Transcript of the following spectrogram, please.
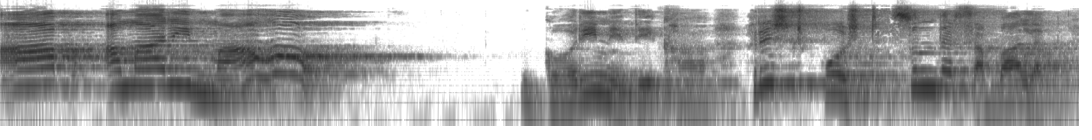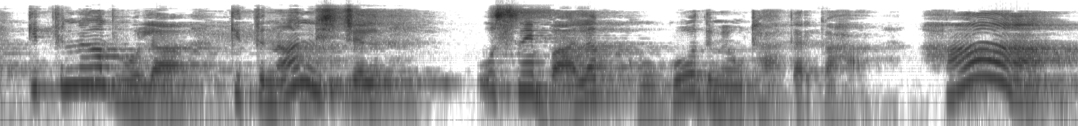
आप हमारी माँ हो? गौरी ने देखा हृष्ट पुष्ट सुंदर सा बालक कितना भोला, कितना निश्चल। उसने बालक को गोद में उठाकर कहा हाँ।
